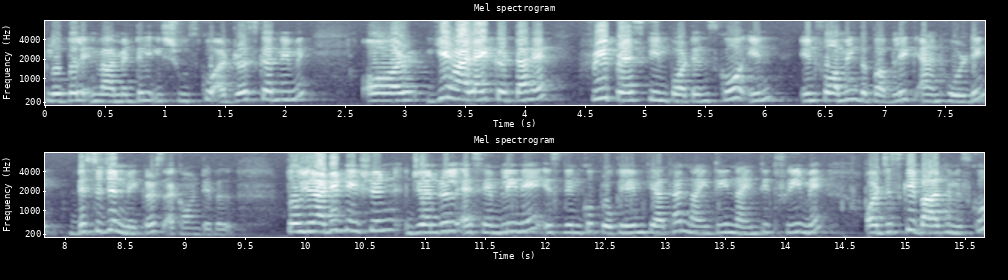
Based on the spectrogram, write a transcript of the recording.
ग्लोबल इन्वायरमेंटल इश्यूज़ को एड्रेस करने में और ये हाईलाइट करता है फ्री प्रेस की इंपॉर्टेंस को in informing the public and holding decision makers accountable तो यूनाइटेड नेशन जनरल असेंबली ने इस दिन को प्रोक्लेम किया था 1993 में और जिसके बाद हम इसको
